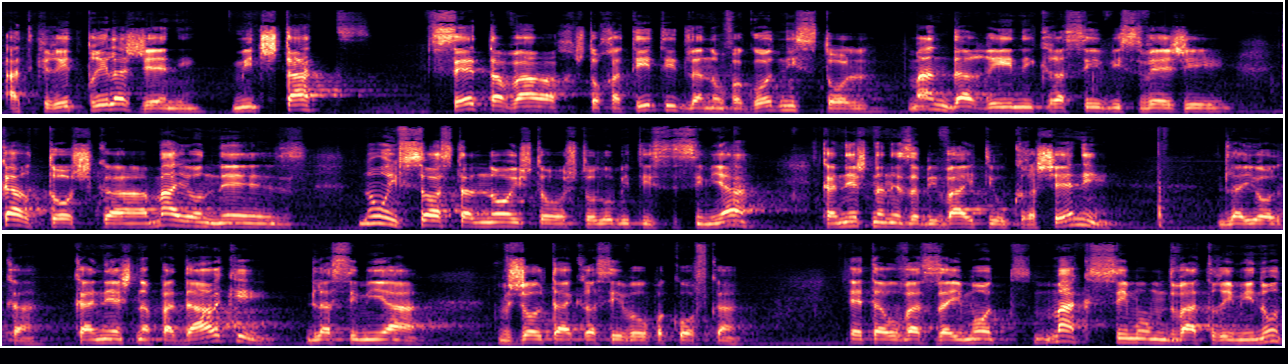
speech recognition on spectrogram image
открыть приложение, мечтать все товары, что хотите для новогодний стол. Мандарины красивые, свежие, картошка, майонез, ну и все остальное, что, что любите семья. Конечно, не забывайте украшения для елка. Конечно, подарки для семья в желтая красивая упаковка. Это у вас займет максимум 2-3 минут.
